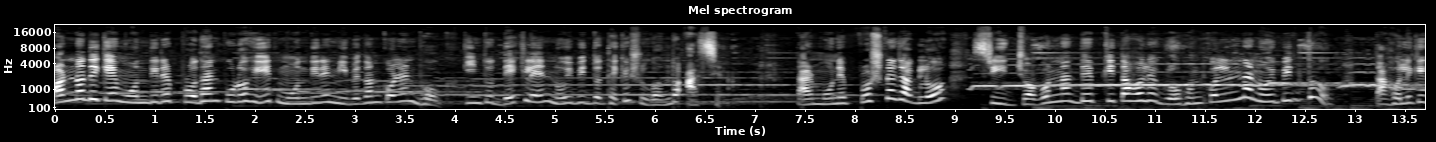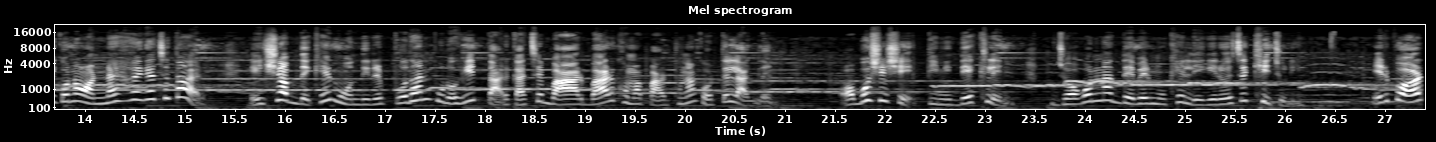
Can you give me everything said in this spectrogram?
অন্যদিকে মন্দিরের প্রধান পুরোহিত মন্দিরে নিবেদন করলেন ভোগ, কিন্তু দেখলেন নৈবেদ্য থেকে সুগন্ধ আসছে না। তার মনে প্রশ্ন জাগলো, শ্রী জগন্নাথ দেব কি তাহলে গ্রহণ করলেন না নৈবেদ্য? তাহলে কি কোনো অন্যায় হয়ে গেছে তার? এইসব দেখে মন্দিরের প্রধান পুরোহিত তার কাছে বারবার ক্ষমা প্রার্থনা করতে লাগলেন। অবশেষে তিনি দেখলেন, জগন্নাথ দেবের মুখে লেগে রয়েছে খিচুড়ি। এরপর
